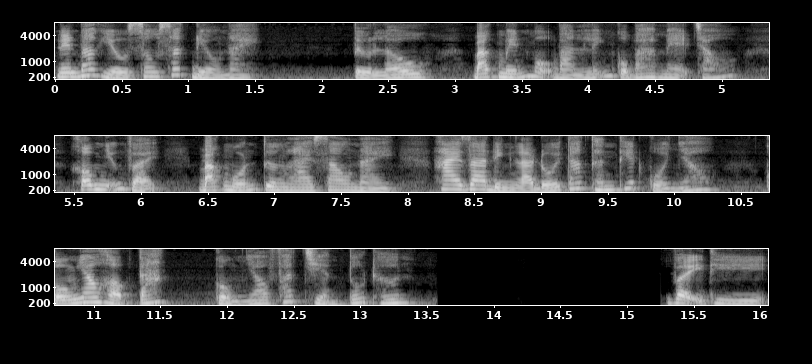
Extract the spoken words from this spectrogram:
nên bác hiểu sâu sắc điều này. Từ lâu, bác mến mộ bản lĩnh của ba mẹ cháu. Không những vậy, bác muốn tương lai sau này, hai gia đình là đối tác thân thiết của nhau, cùng nhau hợp tác, cùng nhau phát triển tốt hơn. Vậy thì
